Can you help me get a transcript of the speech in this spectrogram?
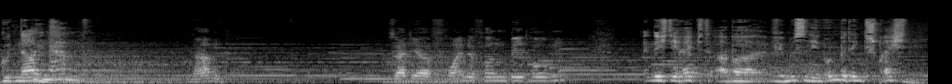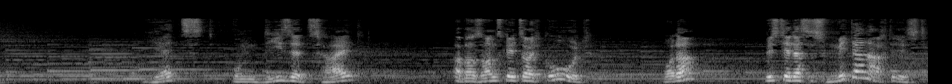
Guten Guten Abend. Abend. Guten Abend. Seid ihr Freunde von Beethoven? Nicht direkt, aber wir müssen ihn unbedingt sprechen. Jetzt? Um diese Zeit? Aber sonst geht's euch gut, oder? Wisst ihr, dass es Mitternacht ist?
